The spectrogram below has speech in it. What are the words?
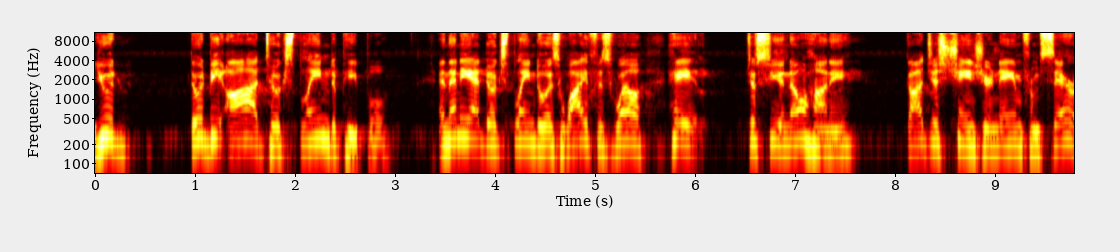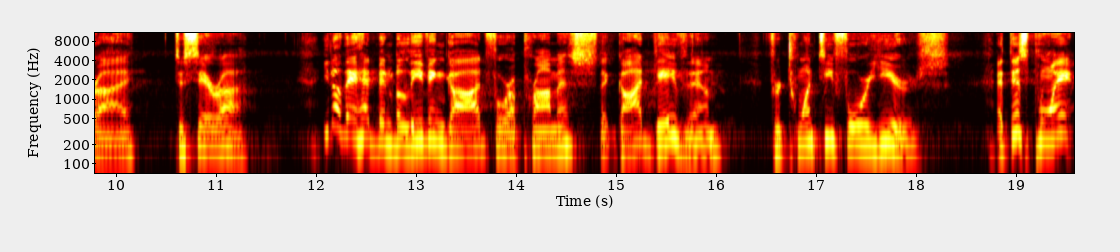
You would, it would be odd to explain to people. And then he had to explain to his wife as well hey, just so you know, honey, God just changed your name from Sarai to Sarah. You know, they had been believing God for a promise that God gave them for 24 years. At this point,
